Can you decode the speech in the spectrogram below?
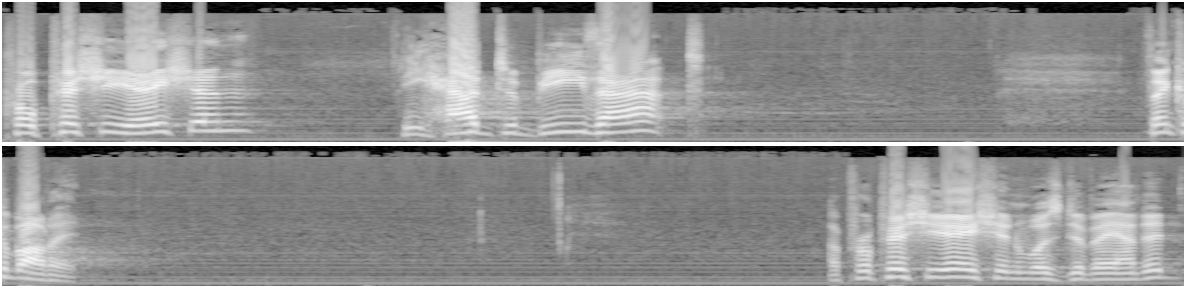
propitiation? He had to be that. Think about it. A propitiation was demanded,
